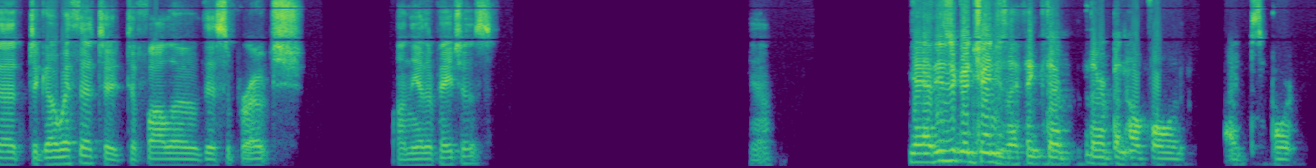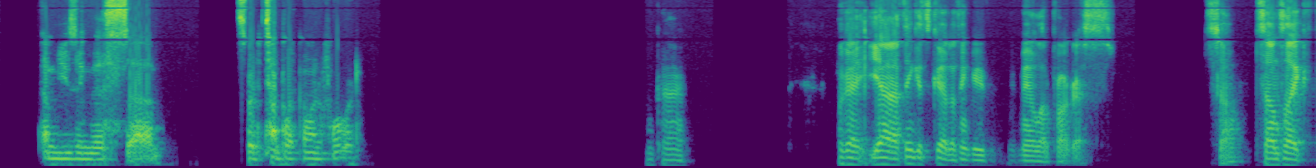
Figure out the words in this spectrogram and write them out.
uh, to go with it to to follow this approach on the other pages? Yeah. Yeah, these are good changes. I think they're they've been helpful. I support them using this uh, sort of template going forward. Okay. Okay. Yeah, I think it's good. I think we've, we've made a lot of progress. So sounds like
